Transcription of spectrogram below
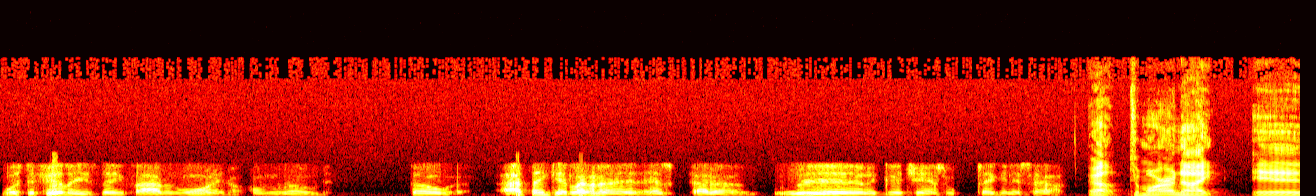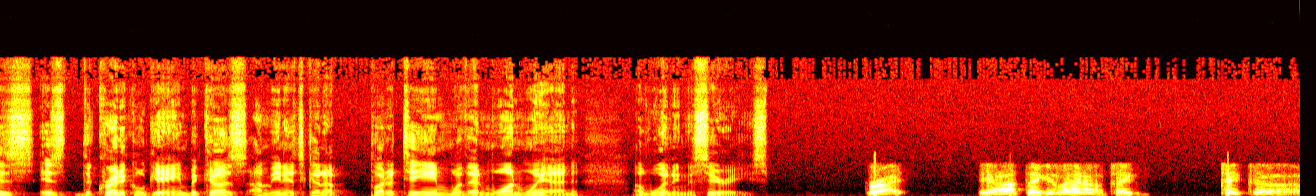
with the Phillies, they five and one on the road. So I think Atlanta has got a really good chance of taking this out. Well, tomorrow night is is the critical game because I mean it's going to put a team within one win of winning the series. Right. Yeah, I think Atlanta will take take. Uh,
